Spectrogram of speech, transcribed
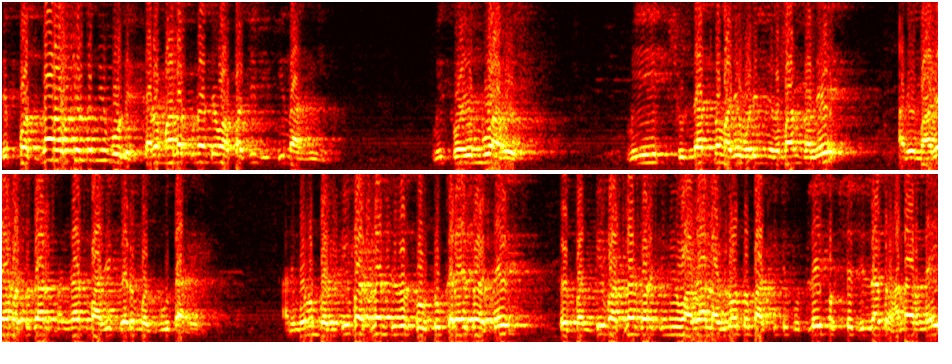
ते पचणार असेल तर मी बोलेन कारण मला कुणाच्या बापाची भीती नाही. मी स्वयंभू आहे. मी शून्यातनं माझे वडील निर्माण झाले आणि माझ्या मतदारसंघात माझे गड मजबूत आहे. आणि म्हणून बंटी पाटलांचं जर कौतुक करायचं असेल तर बंटी पाटलांसारखी मी वागायला लागलो तर बाकीचे कुठलेही पक्ष जिल्ह्यात राहणार नाही.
